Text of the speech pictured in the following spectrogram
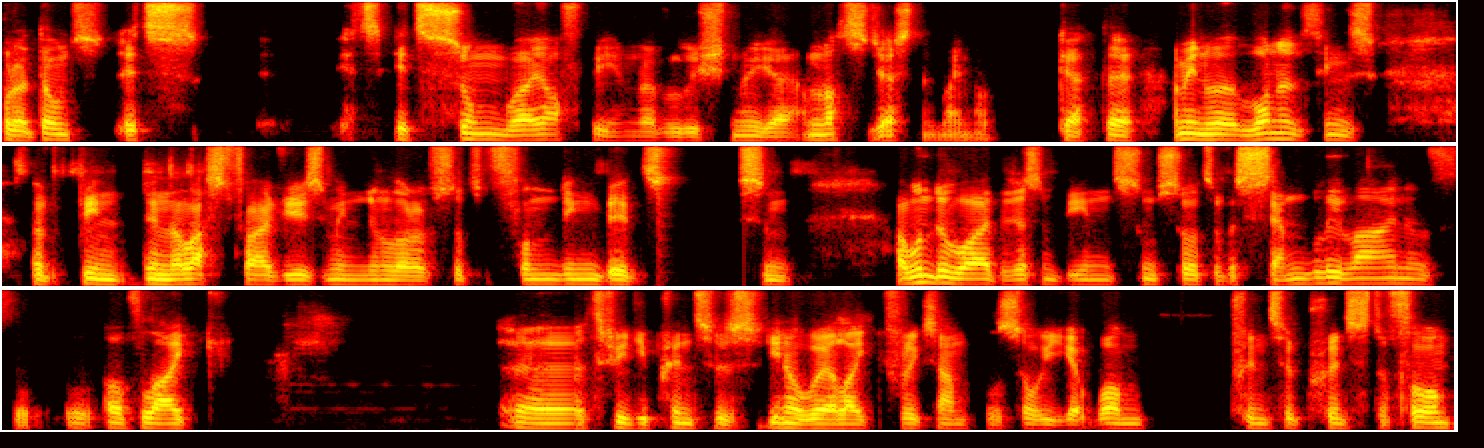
but I don't. It's it's it's some way off being revolutionary. Yeah, I'm not suggesting it might not get there. I mean, one of the things I've been in the last five years, I mean, a lot of sort of funding bids, and I wonder why there hasn't been some sort of assembly line of of like uh, 3D printers. You know, where like for example, so you get one printer prints the form,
